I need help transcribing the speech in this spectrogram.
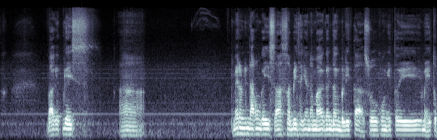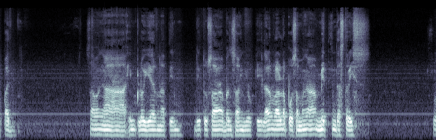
Bakit, guys? Ah meron din akong guys ah, sasabihin sa inyo na magandang balita. So, kung ito'y maitupad sa mga employer natin dito sa bansang UK, lalo-lalo na po sa mga meat industries. So,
